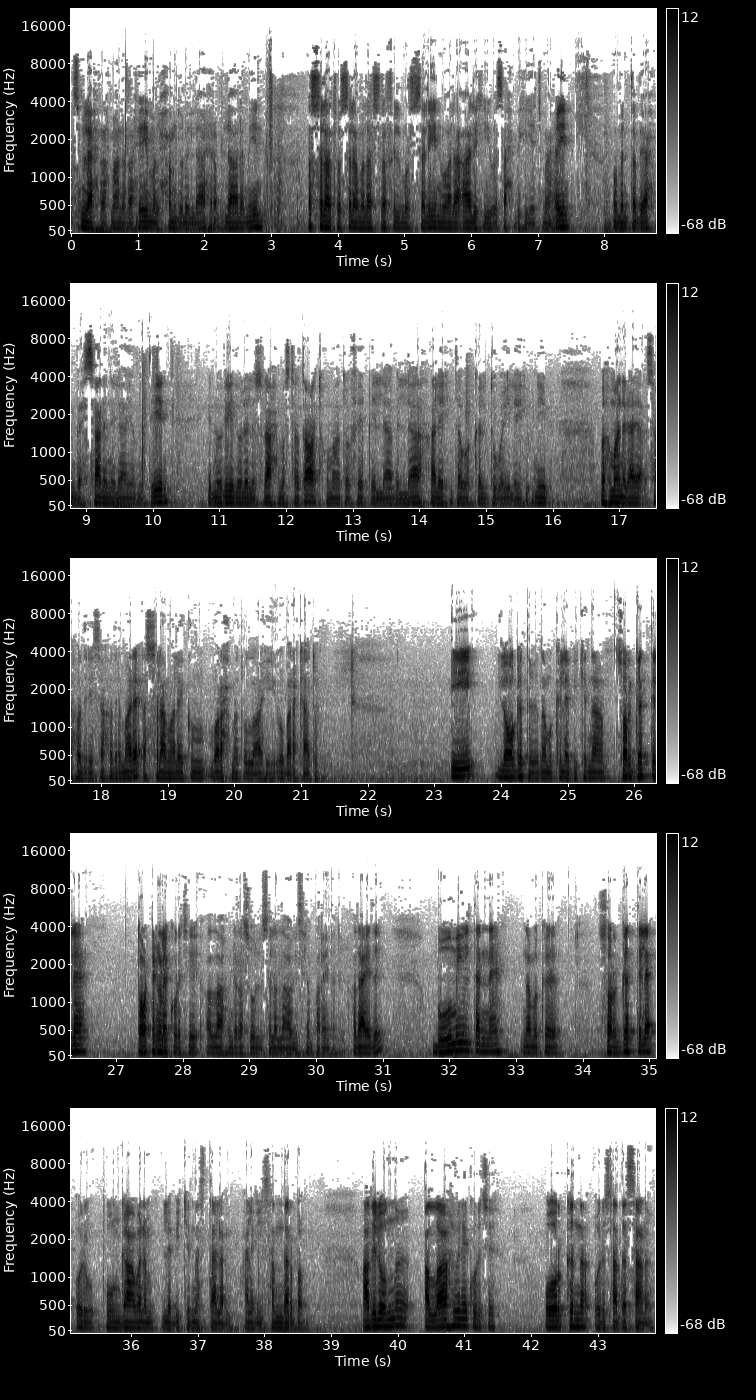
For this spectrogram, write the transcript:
بسم الله الرحمن الرحيم الحمد لله رب العالمين والصلاة والسلام على أشرف المرسلين وعلى آله وصحبه أجمعين ومن تبعهم بإحسان إلى يوم الدين إن نريد للإصلاح ما استطعت وما توفيقي إلا بالله عليه توكلت وإليه أنيب ബഹുമാനരായ സഹോദരി സഹോദരന്മാരെ അസ്സലാമു അലൈക്കും വറഹമത്തല്ലാഹി വബർക്കാത്തു ഈ ലോകത്ത് നമുക്ക് ലഭിക്കുന്ന സ്വർഗത്തിലെ തോട്ടങ്ങളെക്കുറിച്ച് അള്ളാഹുവിന്റെ റസൂൽ സല്ലല്ലാഹു അലൈഹി വസല്ലം പറയുന്നത്. അതായത് ഭൂമിയിൽ തന്നെ നമുക്ക് സ്വർഗത്തിലെ ഒരു പൂങ്കാവനം ലഭിക്കുന്ന സ്ഥലം അല്ലെങ്കിൽ സന്ദർഭം അതിലൊന്ന് അള്ളാഹുവിനെക്കുറിച്ച് ഓർക്കുന്ന ഒരു സദസ്സാണ്.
